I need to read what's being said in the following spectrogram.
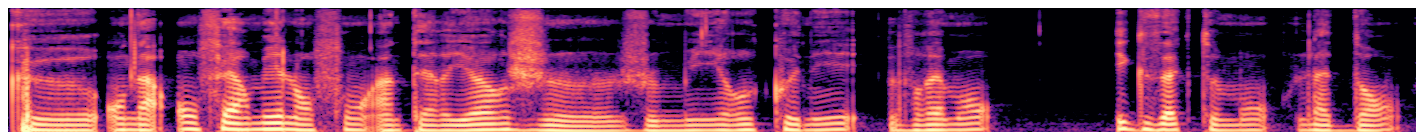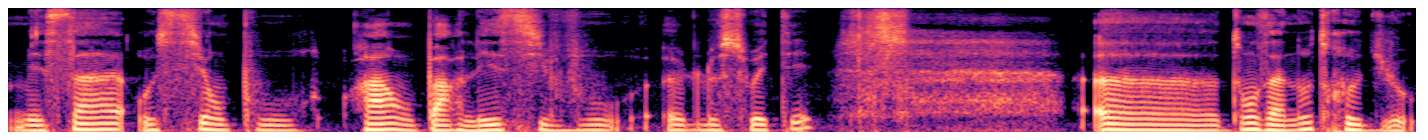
que on a enfermé l'enfant intérieur, je, je m'y reconnais vraiment exactement là-dedans, mais ça aussi on pourra en parler si vous euh, le souhaitez euh, dans un autre audio.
